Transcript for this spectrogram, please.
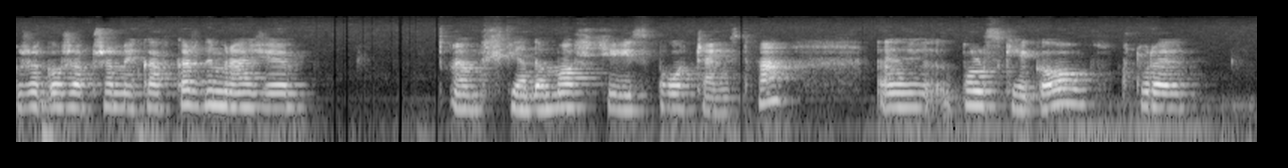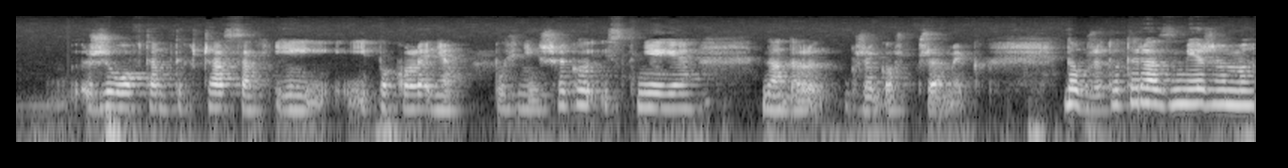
Grzegorza Przemyka. W każdym razie w świadomości społeczeństwa polskiego, które żyło w tamtych czasach i, i pokolenia późniejszego, istnieje nadal Grzegorz Przemyk. Dobrze, to teraz zmierzam y,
